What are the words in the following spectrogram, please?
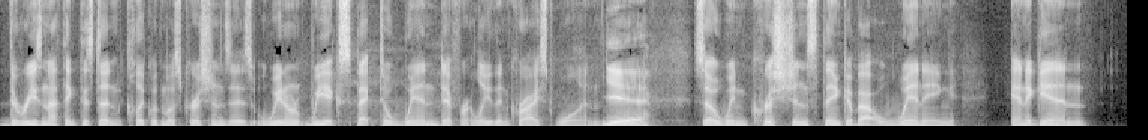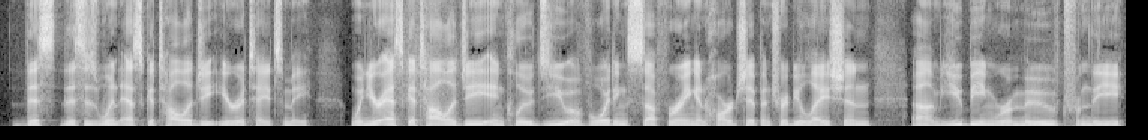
The reason I think this doesn't click with most Christians is we don't we expect to win differently than Christ won. yeah. So when Christians think about winning, and again, this this is when eschatology irritates me. When your eschatology includes you avoiding suffering and hardship and tribulation, um, you being removed from the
